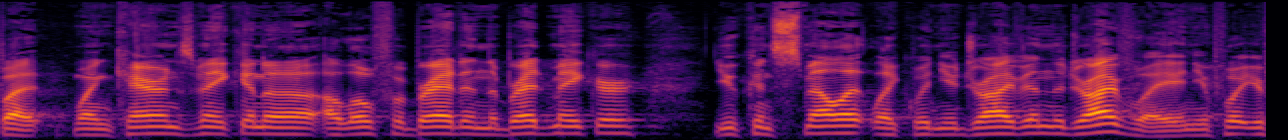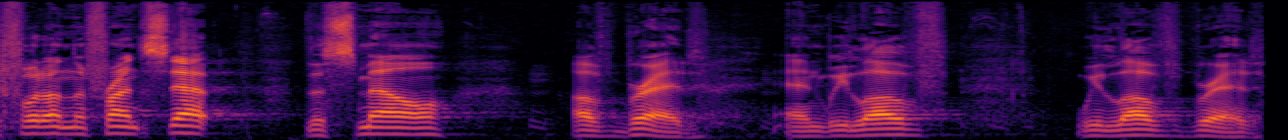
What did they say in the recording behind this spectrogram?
But when Karen's making a, a, loaf of bread in the bread maker, you can smell it like when you drive in the driveway and you put your foot on the front step, the smell of bread. And we love, we love bread.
